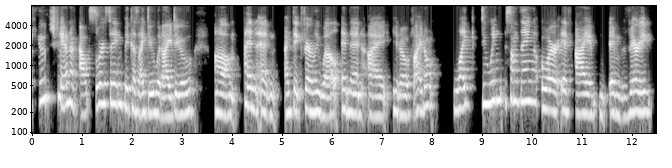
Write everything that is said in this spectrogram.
a huge fan of outsourcing because i do what i do um, and and i think fairly well. And then i you know if i don't like doing something or if i am very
